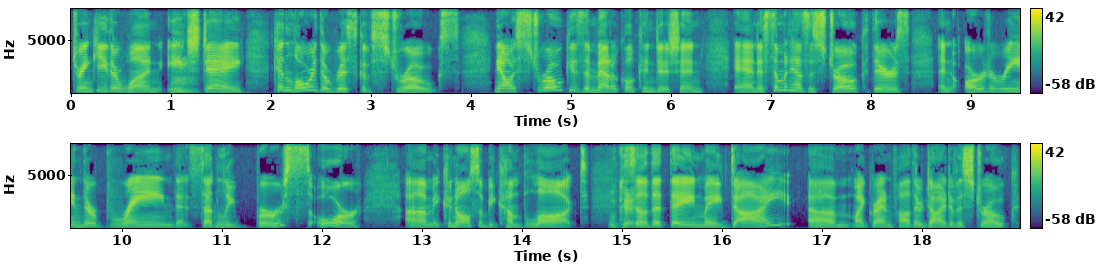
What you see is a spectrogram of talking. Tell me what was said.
drink either one each mm. day, can lower the risk of strokes. Now, a stroke is a medical condition, and if someone has a stroke, there's an artery in their brain that suddenly bursts, or um, it can also become blocked okay. so that they may die um, my grandfather died of a stroke.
